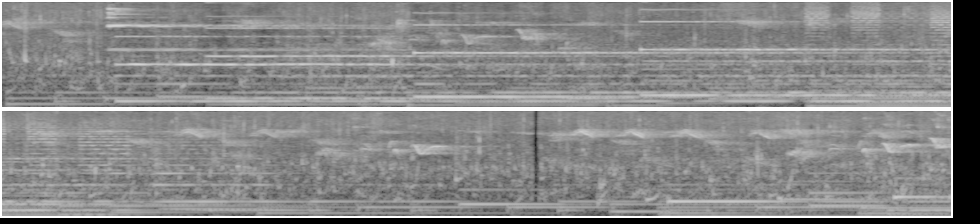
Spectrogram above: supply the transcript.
Thank you.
